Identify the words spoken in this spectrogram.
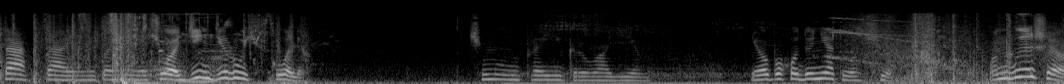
так-то, я не пойму. Я что, один дерусь, что ли? Почему мы проигрываем? Его, походу, нет вообще. Он вышел.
